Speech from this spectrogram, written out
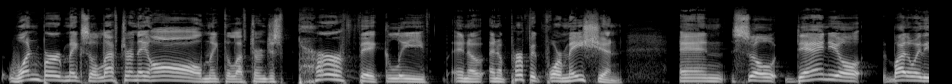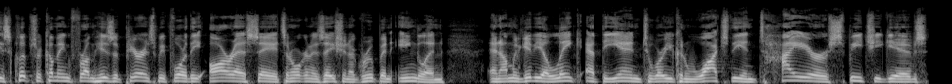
one bird makes a left turn, they all make the left turn just perfectly in a in a perfect formation. And so Daniel, by the way, these clips are coming from his appearance before the RSA. It's an organization, a group in England. And I'm going to give you a link at the end to where you can watch the entire speech he gives,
